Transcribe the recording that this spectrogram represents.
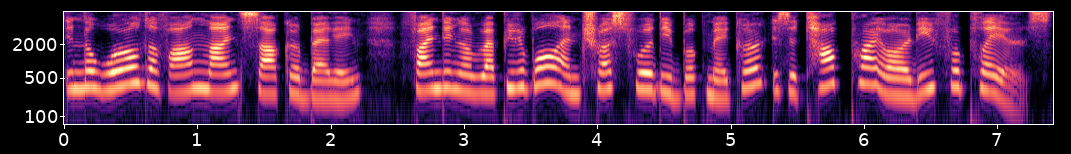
In the world of online soccer betting, finding a reputable and trustworthy bookmaker is a top priority for players.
